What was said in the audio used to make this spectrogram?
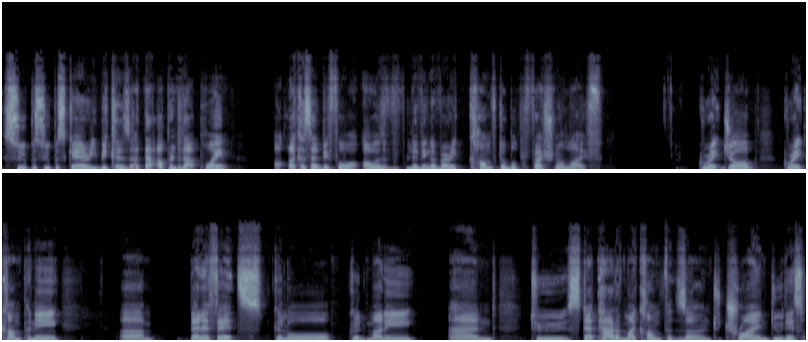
Super super scary because at that up until that point like i said before i was living a very comfortable professional life. Great job great company um, benefits galore good money and to step out of my comfort zone to try and do this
